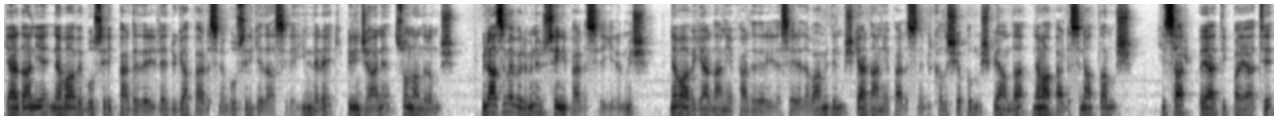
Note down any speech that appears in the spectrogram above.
Gerdaniye, Neva ve Buselik perdeleriyle Dügah perdesine Buselik edasıyla inilerek birinci hane sonlandırılmış. Mülazime bölümüne Hüseyini perdesiyle girilmiş. Neva ve Gerdaniye perdeleriyle seyre devam edilmiş. Gerdaniye perdesine bir kalış yapılmış. Bir anda Neva perdesine atlanmış. Hisar veya dik bayati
